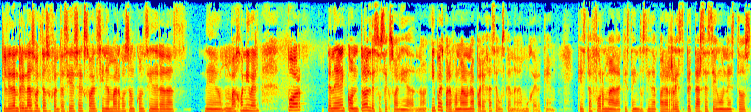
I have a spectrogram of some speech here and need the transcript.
que le dan rienda suelta a su fantasía sexual, sin embargo son consideradas de un bajo nivel por tener el control de su sexualidad, ¿no? Y pues para formar una pareja se buscan a la mujer que, que está formada, que está inducida para respetarse según estos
